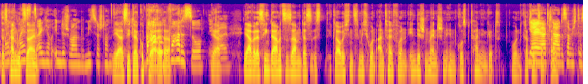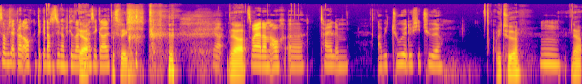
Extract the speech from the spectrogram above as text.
das Wobei kann die gut sein. eigentlich auch indisch waren und du nichts verstanden Ja, hast. Sita Gupta, Warum Alter. war das so? Ja. Egal. Ja, aber das hing damit zusammen, dass es, glaube ich, einen ziemlich hohen Anteil von indischen Menschen in Großbritannien gibt. hohen Ja, ja, klar, das habe ich, das hab ich ja gerade auch gedacht, deswegen habe ich gesagt, Ja. ja. ist egal. Deswegen, Ja. ja, Das war ja dann auch äh, Teil im Abitur durch die Tür. Abitur, Hm. ja.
